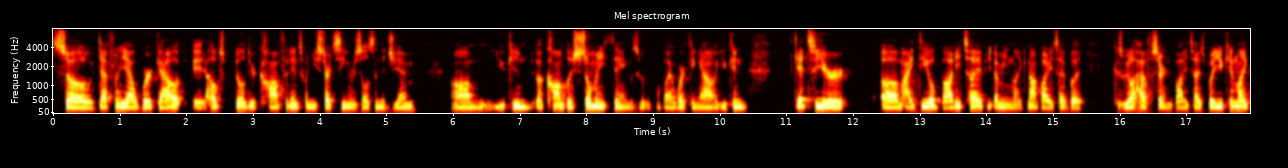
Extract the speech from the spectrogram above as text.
so definitely, yeah, work out. It helps build your confidence when you start seeing results in the gym. Um, you can accomplish so many things by working out. You can get to your um, ideal body type. I mean, like not body type, but because we all have certain body types, but you can like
